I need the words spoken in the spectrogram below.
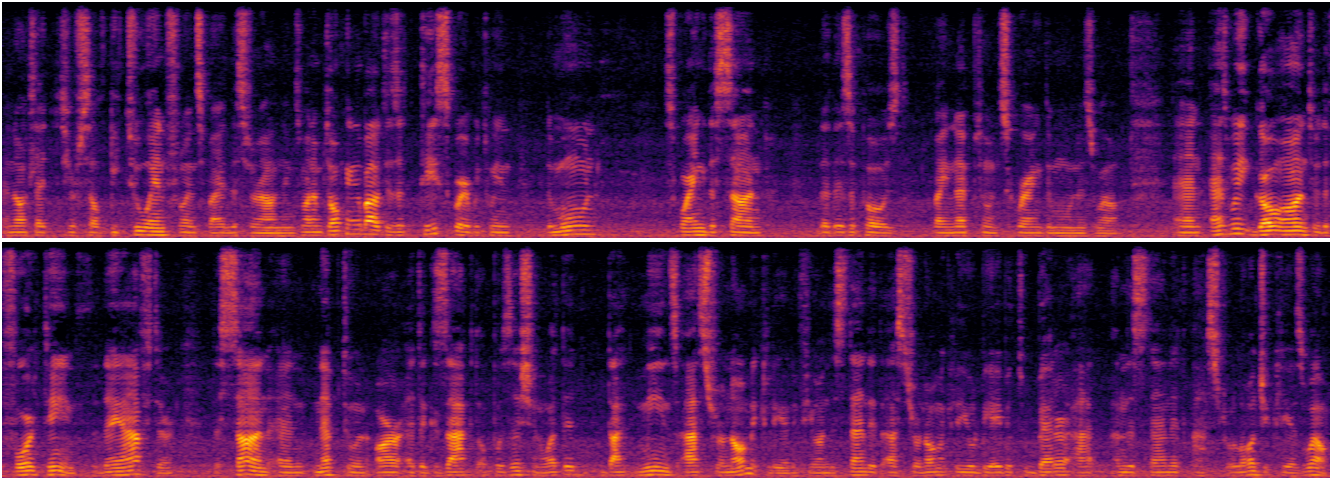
and not let yourself be too influenced by the surroundings. What I'm talking about is a T-square between the moon squaring the sun that is opposed by Neptune squaring the moon as well. And as we go on to the 14th, the day after, the sun and Neptune are at exact opposition. What did that means astronomically, and if you understand it astronomically, you'll be able to better understand it astrologically as well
